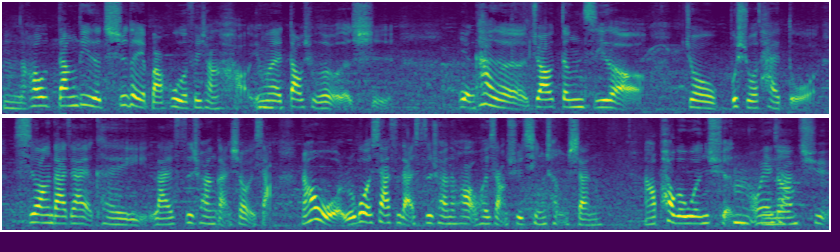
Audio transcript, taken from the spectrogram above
嗯，然后当地的吃的也保护的非常好，因为到处都有的吃。眼看着就要登机了。就不说太多，希望大家也可以来四川感受一下。然后我如果下次来四川的话，我会想去青城山，然后泡个温泉。嗯，我也想去，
